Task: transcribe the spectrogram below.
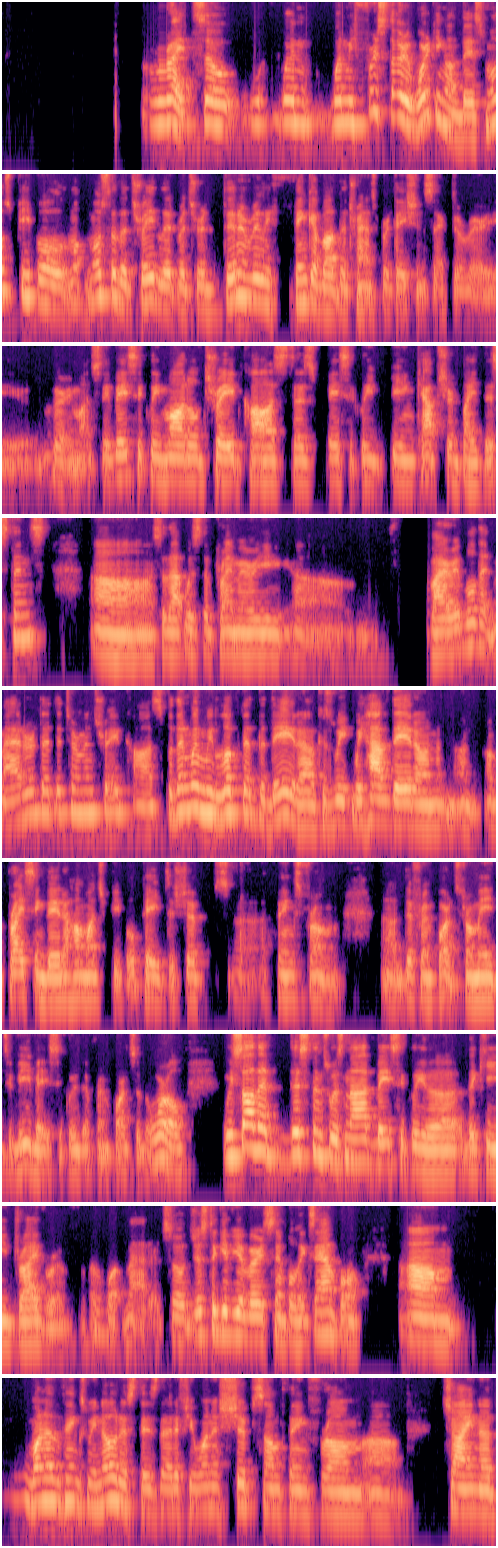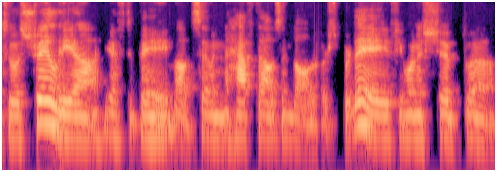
Right. So when when we first started working on this, most people, most of the trade literature didn't really think about the transportation sector very very much. They basically modeled trade costs as basically being captured by distance. Uh, so that was the primary um, variable that mattered that determined trade costs. But then when we looked at the data, because we, we have data on, on, on, pricing data, how much people paid to ship uh, things from uh, different parts from A to B, basically different parts of the world. We saw that distance was not basically the, the key driver of, of what mattered. So just to give you a very simple example, um, one of the things we noticed is that if you want to ship something from uh, China to Australia, you have to pay about seven and a half thousand dollars per day. If you want to ship uh,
